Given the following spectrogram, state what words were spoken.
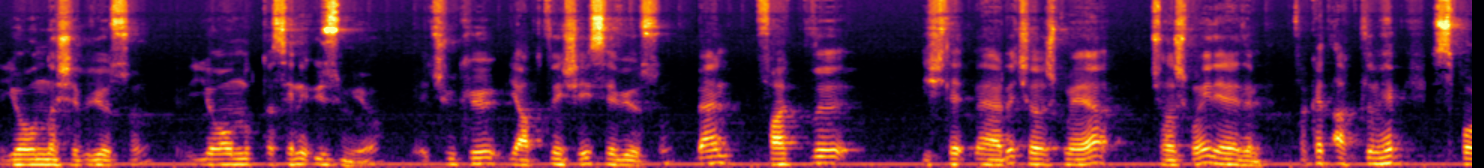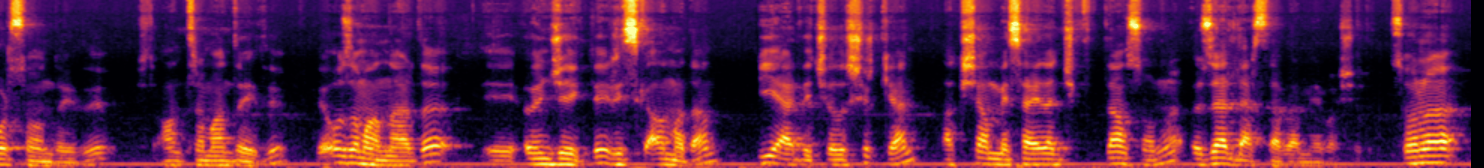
yoğunlaşabiliyorsun. Yoğunluk da seni üzmüyor. E, Çünkü yaptığın şeyi seviyorsun. Ben farklı işletmelerde çalışmaya çalışmayı denedim. Fakat aklım hep spor salonundaydı, işte antrenmandaydı. Ve o zamanlarda e, öncelikle risk almadan bir yerde çalışırken akşam mesaiden çıktıktan sonra özel dersler vermeye başladım. Sonra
